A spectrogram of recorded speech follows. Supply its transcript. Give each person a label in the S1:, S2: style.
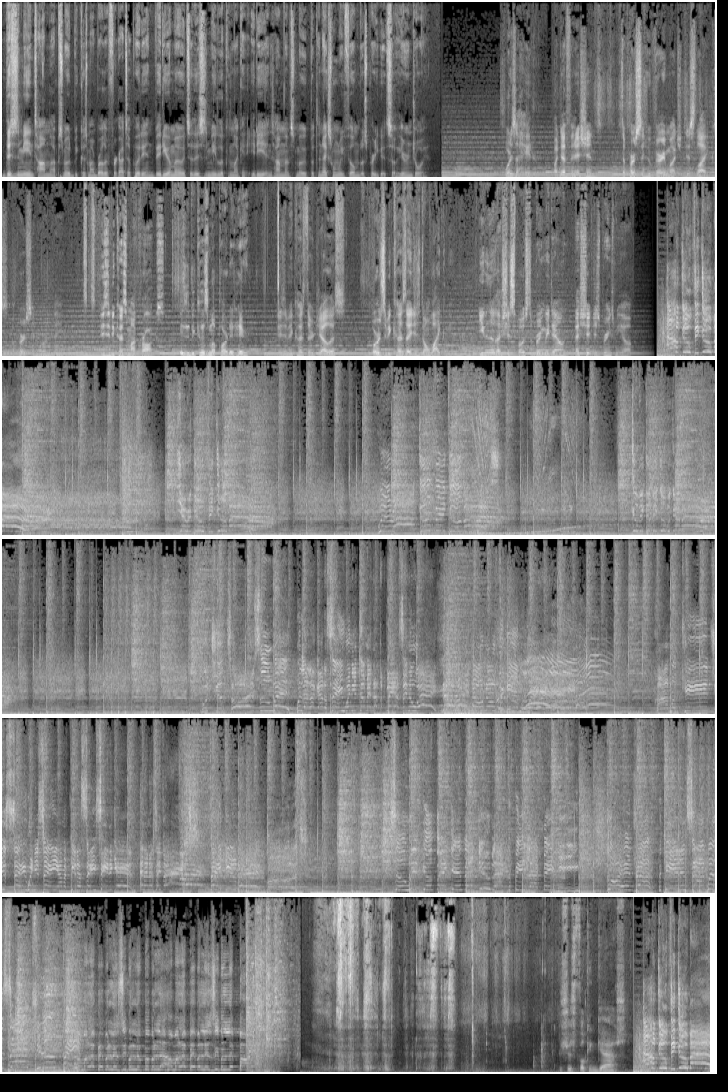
S1: This is me in time lapse mode because my brother forgot to put it in video mode, so this is me looking like an idiot in time lapse mode, but the next one we filmed was pretty good, so here enjoy. What is a hater? By definition, it's a person who very much dislikes a person or a thing. Is it because of my crocs?
S2: Is it because of my parted hair?
S1: Is it because they're jealous? Or is it because they just don't like me? Even though that shit's supposed to bring me down, that shit just brings me up.
S3: Goofy, goofy, goober, goober!
S1: It's just fucking gas.
S3: I'm a goofy goober!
